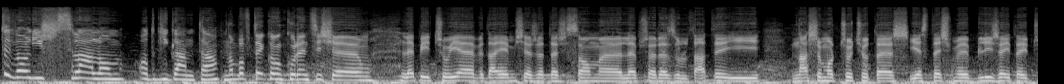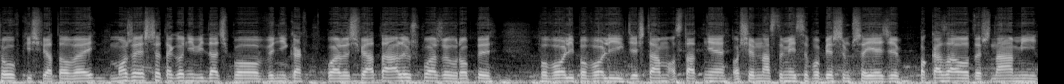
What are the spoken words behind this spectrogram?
ty wolisz slalom od giganta? No bo w tej konkurencji się lepiej czuję, wydaje mi się, że też są e, lepsze rezultaty i w naszym odczuciu też jesteśmy bliżej tej czołówki światowej. Może jeszcze tego nie widać po wynikach w Pucharze Świata, ale już w Pucharze Europy powoli, powoli gdzieś tam ostatnie 18 miejsce po pierwszym przejeździe pokazało też nami,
